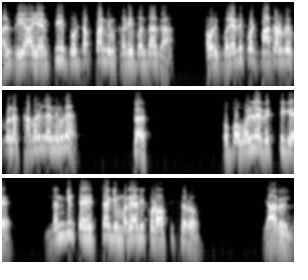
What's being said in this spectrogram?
ಅಲ್ರಿ ಆ ಎಂ ಪಿ ದೊಡ್ಡಪ್ಪ ನಿಮ್ ಕಡೆ ಬಂದಾಗ ಅವ್ರಿಗೆ ಮರ್ಯಾದೆ ಕೊಟ್ಟು ಮಾತಾಡ್ಬೇಕು ಅನ್ನೋ ಖಬರ್ ಇಲ್ಲ ನಿಮ್ಗ? ಸರ್ ಒಬ್ಬ ಒಳ್ಳೆ ವ್ಯಕ್ತಿಗೆ ನನ್ಗಿಂತ ಹೆಚ್ಚಾಗಿ ಮರ್ಯಾದೆ ಕೊಡೋ ಆಫೀಸರು ಯಾರು ಇಲ್ಲ.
